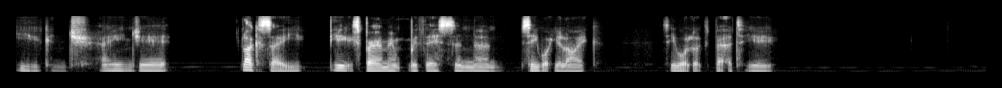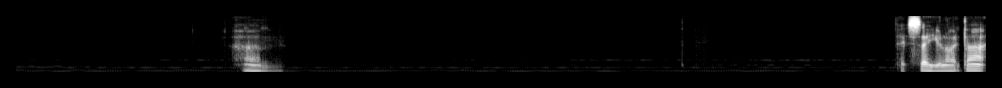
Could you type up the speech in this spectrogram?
You can change it. Like I say, you, you experiment with this and um, see what you like see what looks better to you. Um, let's say you like that.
